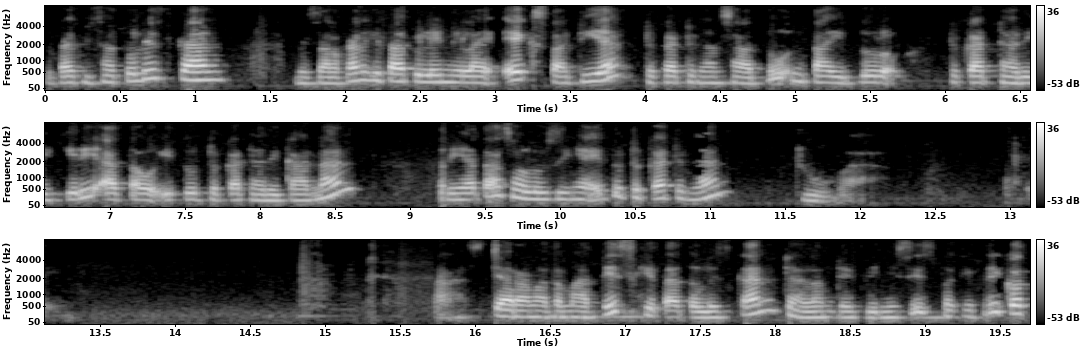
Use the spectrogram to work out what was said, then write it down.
kita bisa tuliskan Misalkan kita pilih nilai X tadi ya, dekat dengan satu, entah itu dekat dari kiri atau itu dekat dari kanan, ternyata solusinya itu dekat dengan dua. Nah, secara matematis kita tuliskan dalam definisi sebagai berikut.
